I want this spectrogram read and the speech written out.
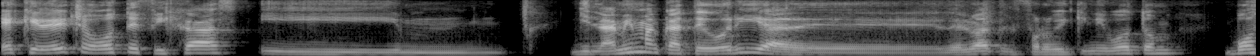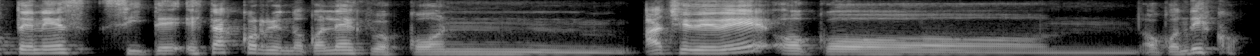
Es que de hecho vos te fijás y, mm, y en la misma categoría de- del Battle for Bikini Bottom, vos tenés, si te estás corriendo con la Xbox con HDD o con, o con disco.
